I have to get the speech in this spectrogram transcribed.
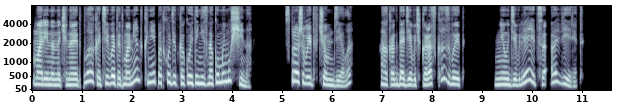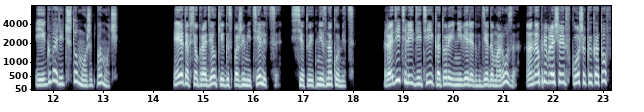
Марина начинает плакать, и в этот момент к ней подходит какой-то незнакомый мужчина. Спрашивает, в чем дело. А когда девочка рассказывает, не удивляется, а верит. И говорит, что может помочь. «Это все проделки госпожи Метелицы», — сетует незнакомец. Родителей детей, которые не верят в Деда Мороза, она превращает в кошек и котов.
